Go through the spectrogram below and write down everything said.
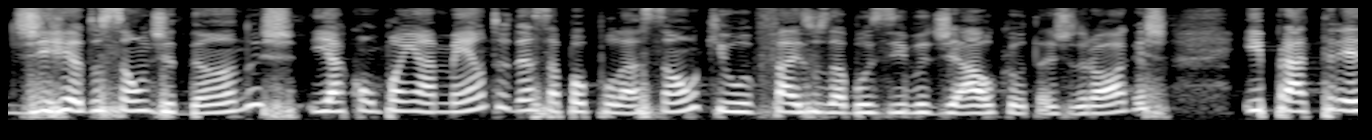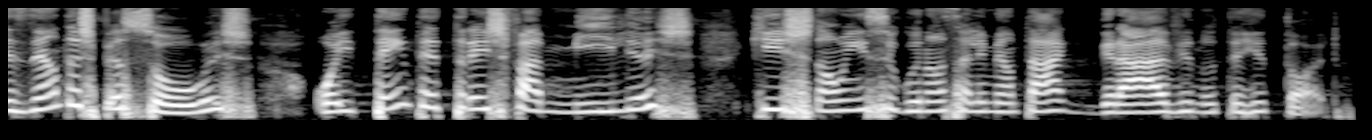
de redução de danos e acompanhamento dessa população que faz uso abusivo de álcool e outras drogas, e para 300 pessoas, 83 famílias que estão em insegurança alimentar grave no território.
